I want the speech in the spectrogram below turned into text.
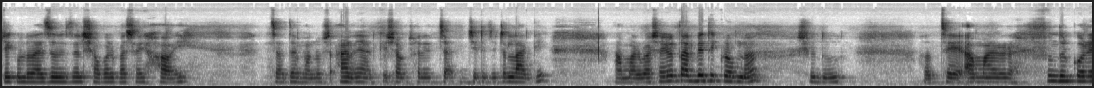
যেগুলো অ্যাজ ইউজুয়াল সবার বাসায় হয় যা যা মানুষ আনে আর কি সংসারে যেটা যেটা লাগে। আমার বাসায়ও তার ব্যতিক্রম না। শুধু হচ্ছে আমার সুন্দর করে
